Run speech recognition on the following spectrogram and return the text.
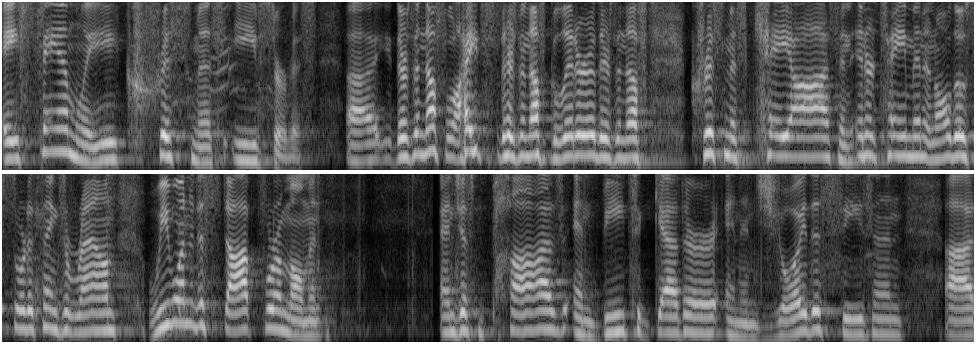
a family Christmas Eve service. Uh, there's enough lights, there's enough glitter, there's enough Christmas chaos and entertainment and all those sort of things around. We wanted to stop for a moment and just pause and be together and enjoy this season. Uh,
